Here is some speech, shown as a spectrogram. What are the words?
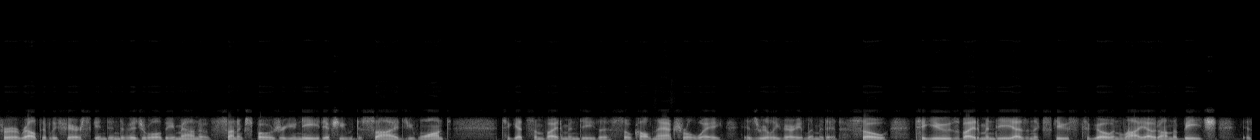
for a relatively fair-skinned individual, the amount of sun exposure you need, if you decide you want to get some vitamin D the so-called natural way is really very limited. So to use vitamin D as an excuse to go and lie out on the beach is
